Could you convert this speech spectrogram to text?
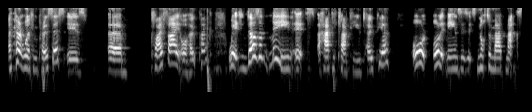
my current working process is um, Cli-Fi or Hope Punk, which doesn't mean it's a happy clappy utopia all all it means is it's not a Mad Max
